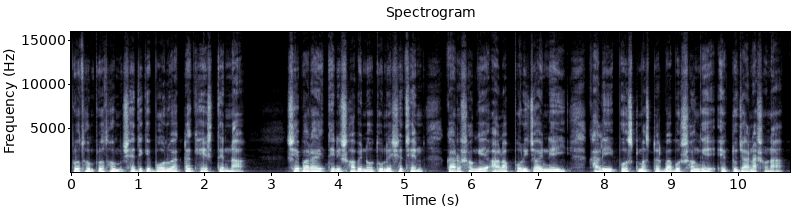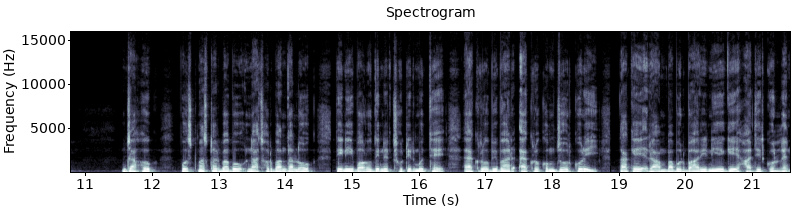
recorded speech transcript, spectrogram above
প্রথম প্রথম সেদিকে বড় একটা ঘেঁষতেন না। সে পাড়ায় তিনি সবে নতুন এসেছেন, কারও সঙ্গে আলাপ পরিচয় নেই, খালি পোস্টমাস্টার বাবুর সঙ্গে একটু জানাশোনা। যা হোক পোস্টমাস্টারবাবু নাছরবান্দা লোক, তিনি বড়দিনের ছুটির মধ্যে এক রবিবার একরকম জোর করেই তাকে রামবাবুর বাড়ি নিয়ে গিয়ে হাজির করলেন।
